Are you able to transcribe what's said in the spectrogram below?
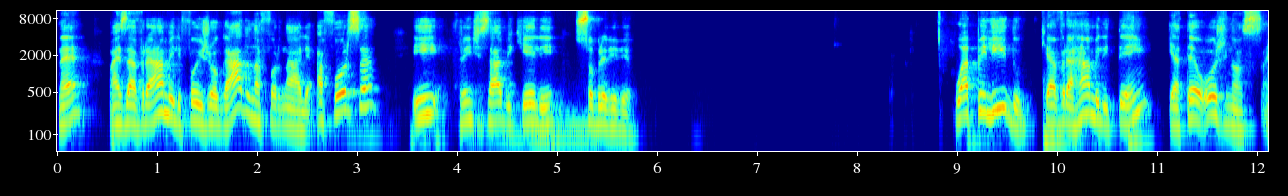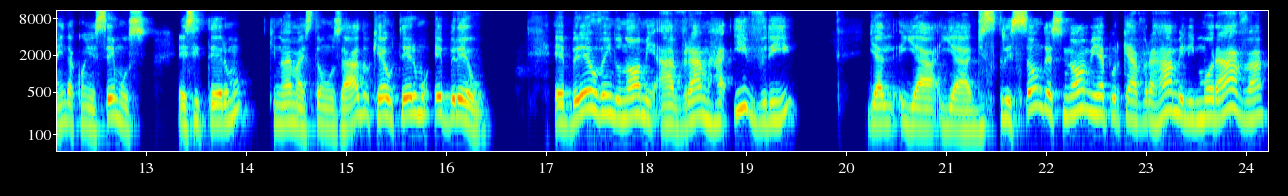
né? Mas Abraão, ele foi jogado na fornalha à força e a gente sabe que ele sobreviveu. O apelido que Abraham ele tem, e até hoje nós ainda conhecemos esse termo, que não é mais tão usado, que é o termo hebreu. Hebreu vem do nome Avram Ha'ivri, e a, e, a, e a descrição desse nome é porque Abraham ele morava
